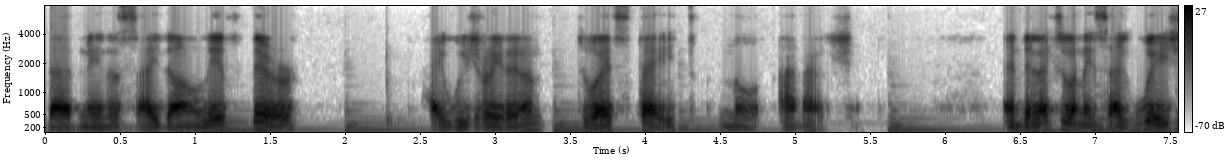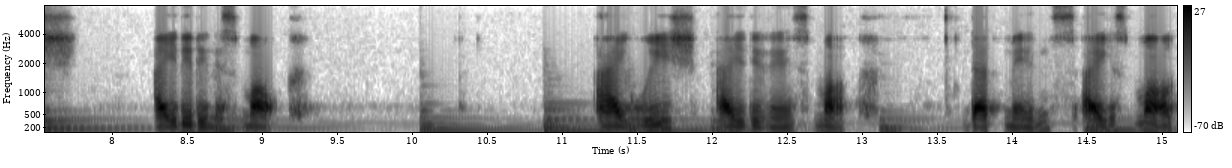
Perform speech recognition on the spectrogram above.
That means I don't live there. I wish return to a state, not an action. And the next one is I wish I didn't smoke. I wish I didn't smoke. That means I smoke.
